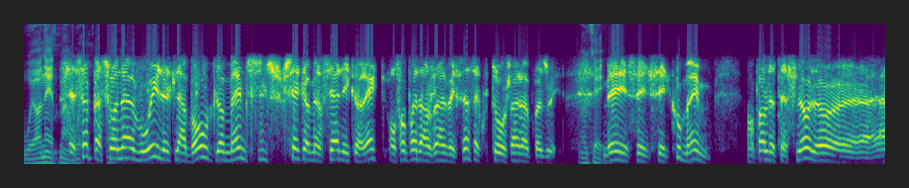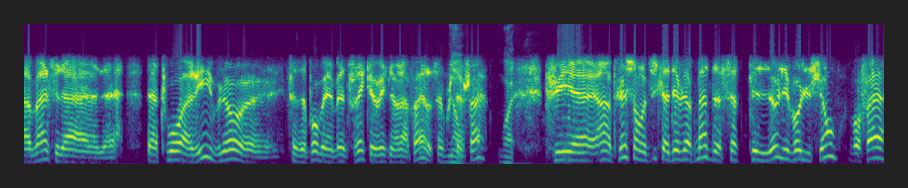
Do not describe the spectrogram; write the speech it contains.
oui, honnêtement. C'est ça, parce qu'on a avoué que la là, même si le succès commercial est correct, on ne fait pas d'argent avec ça, ça coûte trop cher à produire. Mais c'est le coût même on parle de Tesla, là, euh, avant que la, la, la 3 arrive, là, euh, ils faisaient pas bien ben de fric avec leur affaire, ça coûtait cher. Ouais. Puis, euh, en plus, on dit que le développement de cette pile-là, l'évolution, va faire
